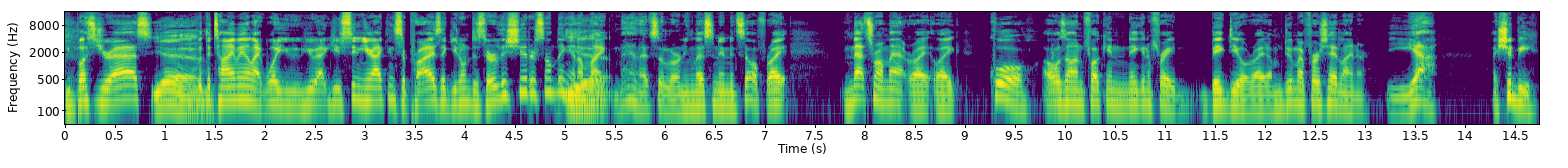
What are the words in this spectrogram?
you busted your ass. Yeah. You put the time in. Like, what? Are you you you sitting here acting surprised, like you don't deserve this shit or something? And I'm like, man, that's a learning lesson in itself, right? And that's where I'm at, right? Like, cool. I was on fucking Naked and Afraid, big deal, right? I'm doing my first headliner. Yeah, I should be.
